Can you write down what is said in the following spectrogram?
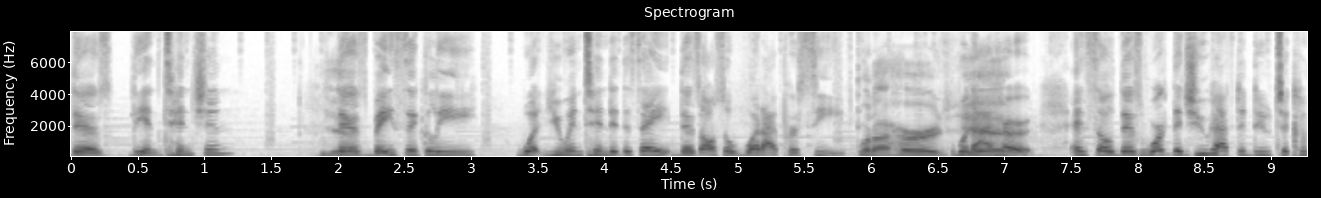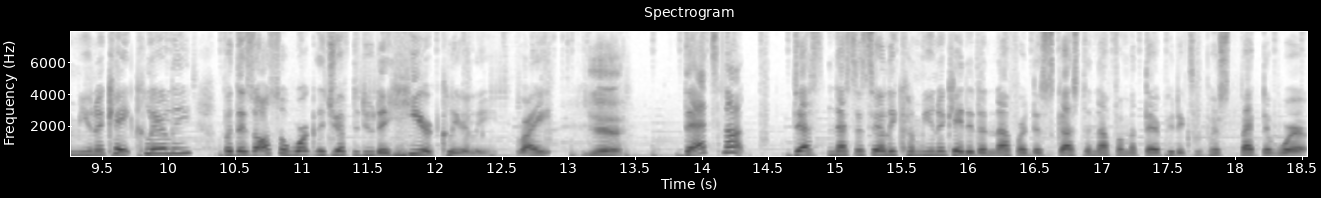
there's the intention, Yeah. there's basically what you intended to say, there's also what I perceived what I heard. what I heard. And so there's work that you have to do to communicate clearly, but there's also work that you have to do to hear clearly, right? Yeah. That's not des- necessarily communicated enough or discussed enough from a therapeutic perspective where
